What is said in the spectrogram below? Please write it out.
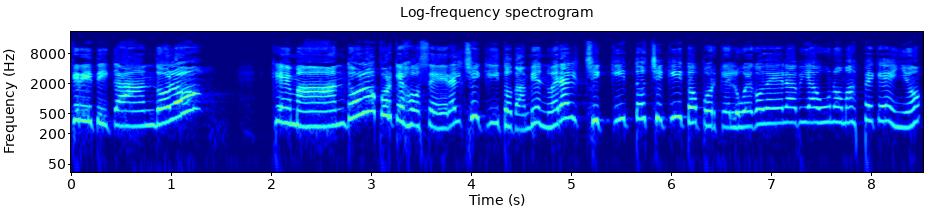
criticándolo, quemándolo, porque José era el chiquito también, no era el chiquito chiquito, porque luego de él había uno más pequeño,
